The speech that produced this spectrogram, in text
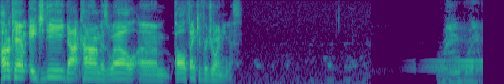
huddlecamhd.com as well. Um, Paul, thank you for joining us. Rave Radio.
